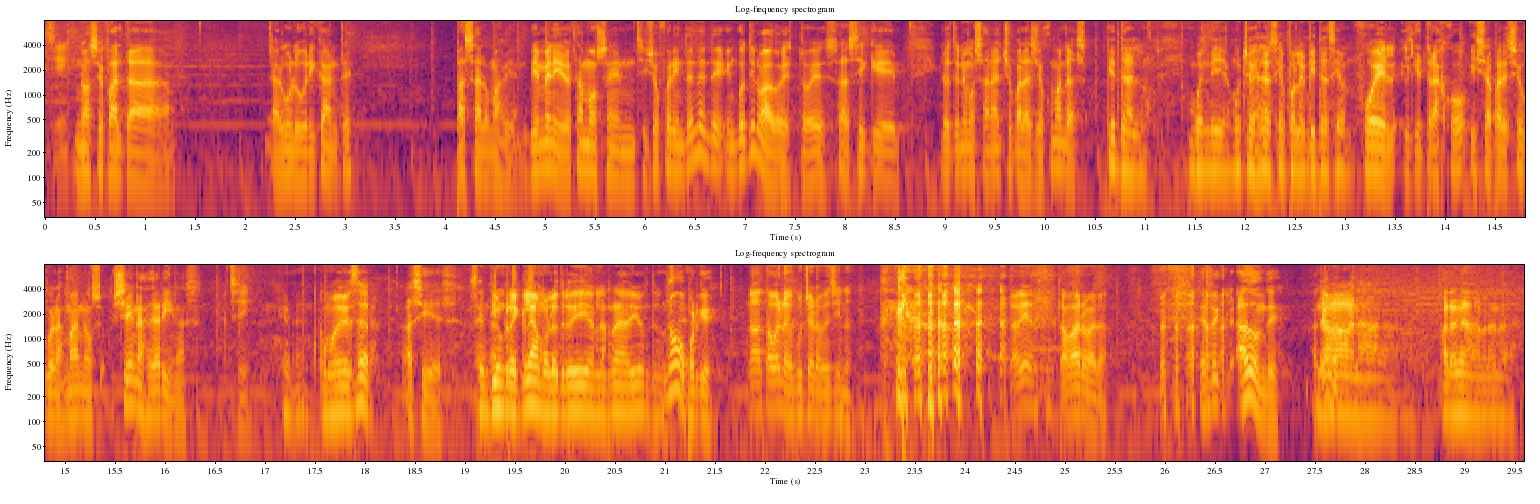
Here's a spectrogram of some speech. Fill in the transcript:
Sí. No hace falta algún lubricante. Pasa lo más bien. Bienvenido. Estamos en Si yo fuera intendente. En continuado esto es. Así que lo tenemos a Nacho Palacio. ¿Cómo andás? ¿Qué tal? Buen día, muchas gracias por la invitación. Fue él el que trajo y se apareció con las manos llenas de harinas. Sí. Como debe ser. Así es. Sentí un reclamo el otro día en la radio. Entonces, No, ¿por qué? No, está bueno que escuchen los vecinos. está bien, está recl- ¿A dónde? No, no, no, no. Para nada, para nada.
